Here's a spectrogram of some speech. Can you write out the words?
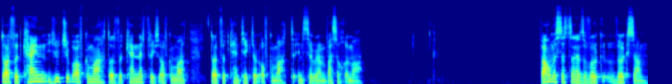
Dort wird kein YouTube aufgemacht, dort wird kein Netflix aufgemacht, dort wird kein TikTok aufgemacht, Instagram, was auch immer. Warum ist das dann ja so wirk wirksam?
